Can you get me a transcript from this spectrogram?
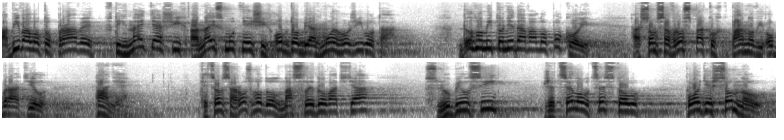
A bývalo to práve v tých najťažších a najsmutnejších obdobiach môjho života. Dlho mi to nedávalo pokoj, až som sa v rozpakoch k pánovi obrátil. Pane, keď som sa rozhodol nasledovať ťa, slúbil si, že celou cestou pôjdeš so mnou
